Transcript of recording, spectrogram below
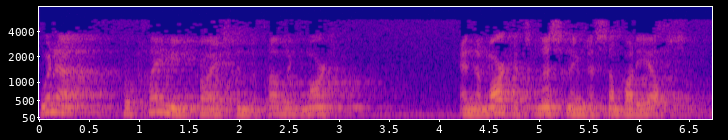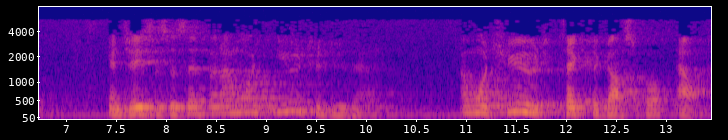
We're not proclaiming Christ in the public market. And the market's listening to somebody else. And Jesus has said, But I want you to do that. I want you to take the gospel out.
